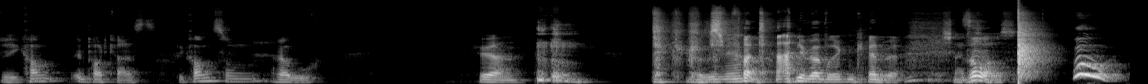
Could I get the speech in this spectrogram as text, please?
willkommen im Podcast. Willkommen zum Hörbuch. Hören. Spontan überbrücken können wir. Ich So. das raus. Woo!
